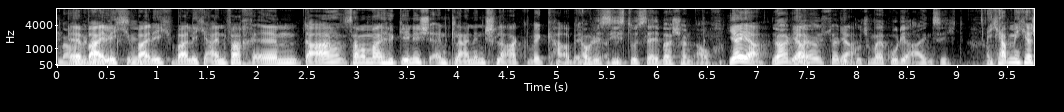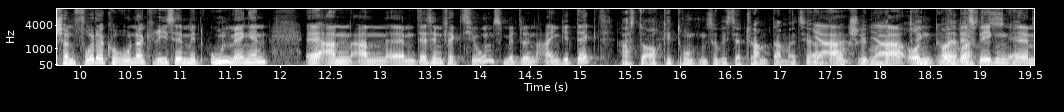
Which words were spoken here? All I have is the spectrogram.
Na, äh, weil, ich, gesehen. weil, ich, weil ich einfach ähm, da, sagen wir mal, hygienisch einen kleinen Schlag weg habe. aber das siehst du selber schon auch. ja, ja. Ja, ja, ist ja, ja. Die, schon mal eine gute Einsicht. Ich habe mich ja schon vor der Corona-Krise mit Unmengen äh, an, an ähm, Desinfektionsmitteln eingedeckt. Hast du auch getrunken, so wie es der Trump damals ja, Ja, vorgeschrieben ja hat? Trink und, und was, deswegen geht ähm,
